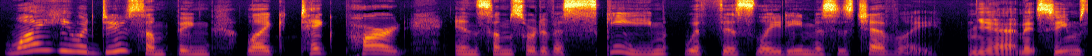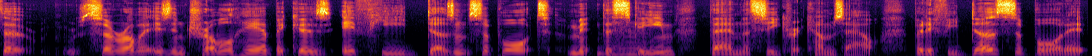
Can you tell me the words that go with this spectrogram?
why he would do something like take part in some sort of a scheme with this lady, Mrs. Cheveley. Yeah, and it seems that Sir Robert is in trouble here because if he doesn't support the mm. scheme, then the secret comes out. But if he does support it,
